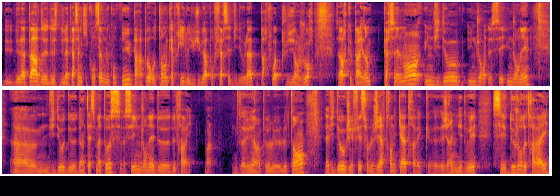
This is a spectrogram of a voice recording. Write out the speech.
de, la part de, de, la personne qui consomme le contenu par rapport au temps qu'a pris le youtubeur pour faire cette vidéo là, parfois plusieurs jours. Savoir que par exemple, personnellement, une vidéo, une c'est une journée. Euh, une vidéo d'un test matos, c'est une journée de, travail. Voilà. Vous avez un peu le, temps. La vidéo que j'ai fait sur le GR34 avec euh, Jérémy Dédoué, c'est deux jours de travail.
